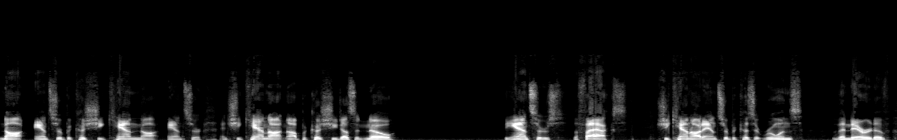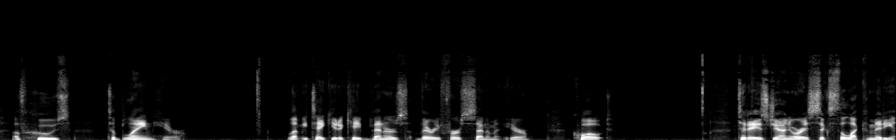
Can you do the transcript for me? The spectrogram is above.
not answer because she cannot answer. And she cannot, not because she doesn't know the answers, the facts. She cannot answer because it ruins the narrative of who's to blame here. Let me take you to Kate Benner's very first sentiment here. Quote Today's January 6th Select Committee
